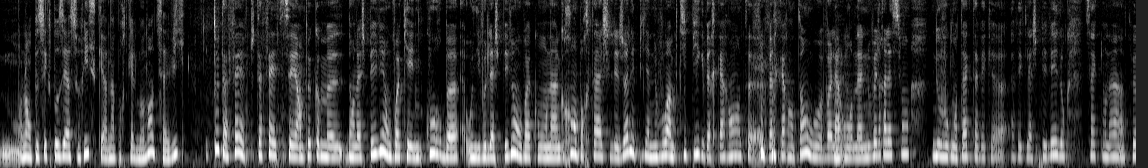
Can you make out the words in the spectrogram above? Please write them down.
on peut s'exposer à ce risque à n'importe quel moment de sa vie. Tout à fait, tout à fait. C'est un peu comme euh, dans l'HPV, on voit qu'il y a une courbe euh, au niveau de l'HPV, on voit qu'on a un grand portage chez les jeunes et puis il y a à nouveau un petit pic vers 40, euh, vers 40 ans où voilà, on a une nouvelle relation, nouveau contact avec, avec l'HPV. Donc c'est vrai qu'on a un peu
